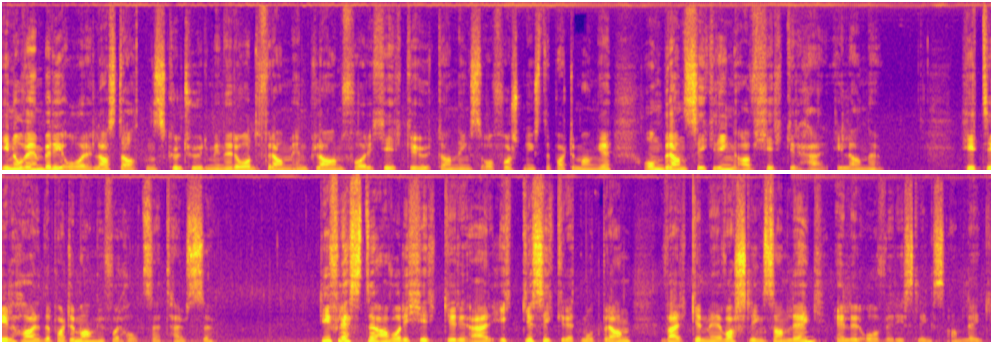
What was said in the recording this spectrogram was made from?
I november i år la Statens kulturminneråd fram en plan for Kirke-, utdannings- og forskningsdepartementet om brannsikring av kirker her i landet. Hittil har departementet forholdt seg tause. De fleste av våre kirker er ikke sikret mot brann, verken med varslingsanlegg eller overrislingsanlegg.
